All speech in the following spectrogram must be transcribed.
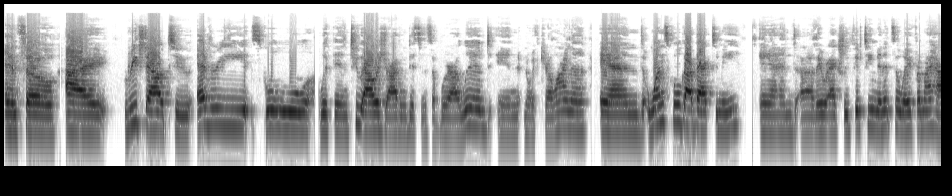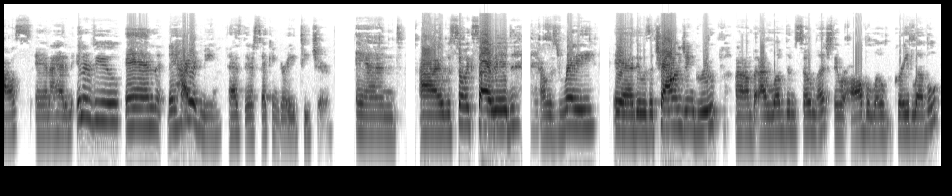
And so I reached out to every school within two hours driving distance of where I lived in North Carolina. And one school got back to me and uh, they were actually 15 minutes away from my house. And I had an interview and they hired me as their second grade teacher. And I was so excited. I was ready. And it was a challenging group, um, but I loved them so much. They were all below grade level.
